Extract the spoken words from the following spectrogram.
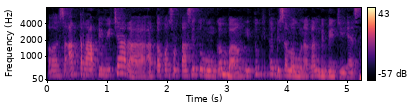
uh, saat terapi bicara atau konsultasi tumbuh kembang itu kita bisa menggunakan BPJS.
